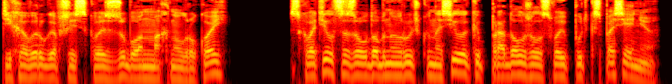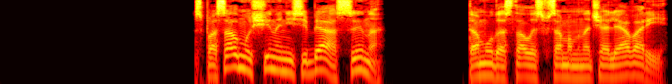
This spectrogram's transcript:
Тихо выругавшись сквозь зубы, он махнул рукой, схватился за удобную ручку носилок и продолжил свой путь к спасению. Спасал мужчина не себя, а сына. Тому досталось в самом начале аварии.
